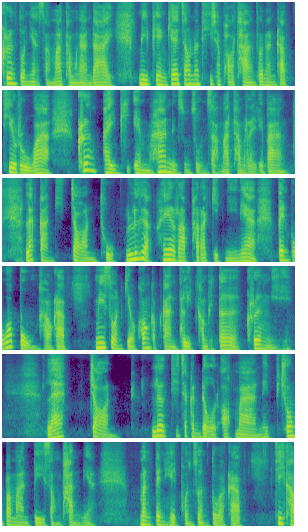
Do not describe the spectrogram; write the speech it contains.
เครื่องตัวนี้สามารถทำงานได้ มีเพียงแค่เจ้าหน้าที่เฉพาะทางเท่านั้นครับ ที่รู้ว่าเครื่อง IBM 5100 สามารถทำอะไรได้บ้าง และการที่จอนถูกเลือกให้รับภารกิจนี้เนี่ยเป็นเพราะว่าปู่เขาครับ มีส่วนเกี่ยวข้องกับการผลิตคอมพิวเตอร์เครื่องนี้ และจอน เลือกที่จะกระโดดออกมาในช่วงประมาณปี 2000 เนี่ย มันเป็นเหตุผลส่วนตัวครับ ที่เขา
